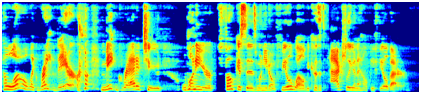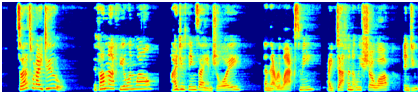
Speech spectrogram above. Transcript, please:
hello, like right there, make gratitude one of your focuses when you don't feel well because it's actually going to help you feel better. So that's what I do. If I'm not feeling well, I do things I enjoy and that relax me. I definitely show up and do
